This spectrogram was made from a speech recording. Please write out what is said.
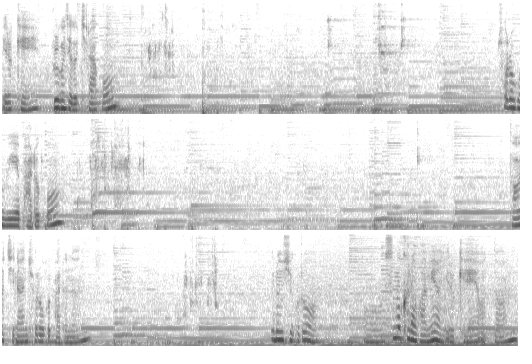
이렇게 붉은색을 칠하고 초록을 위에 바르고 더 진한 초록을 바르는 이런 식으로 어, 스모크라고 하면 이렇게 어떤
